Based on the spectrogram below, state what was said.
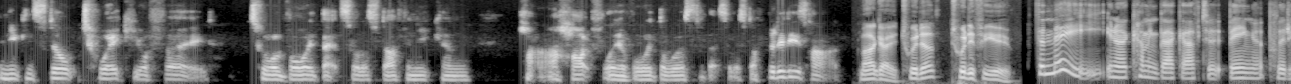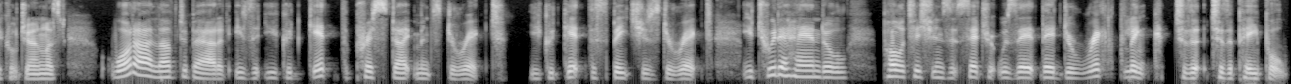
and you can still tweak your feed to avoid that sort of stuff, and you can uh, hopefully avoid the worst of that sort of stuff. But it is hard. Margo, Twitter, Twitter for you. For me, you know, coming back after being a political journalist, what I loved about it is that you could get the press statements direct. You could get the speeches direct. Your Twitter handle, politicians, etc., it was their, their direct link to the to the people.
